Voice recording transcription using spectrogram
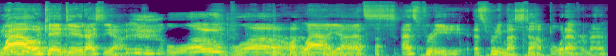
wow. Okay, dude, I see how it is. Low blow. Wow, yeah, that's that's pretty that's pretty messed up. But whatever, man.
